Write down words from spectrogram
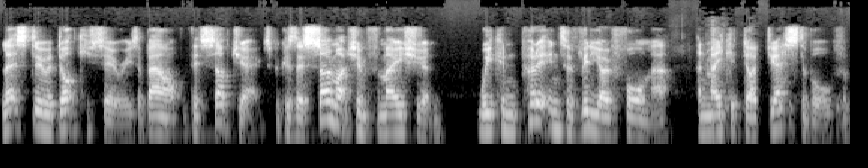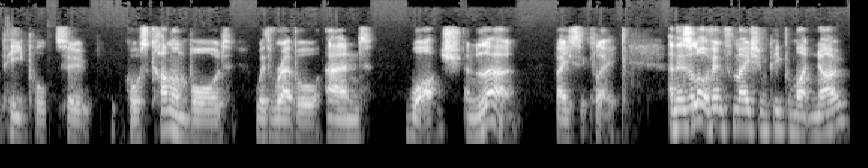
let's do a docu series about this subject because there's so much information. We can put it into video format and make it digestible for people to, of course, come on board with Rebel and watch and learn basically. And there's a lot of information people might know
